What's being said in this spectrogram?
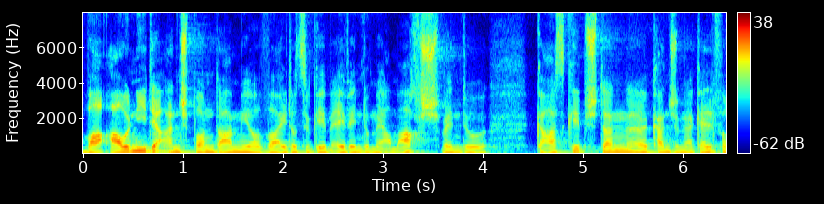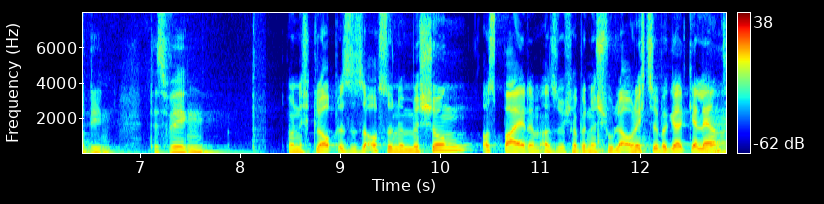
war auch nie der Ansporn da, mir weiterzugeben, ey, wenn du mehr machst, wenn du Gas gibst, dann äh, kannst du mehr Geld verdienen. Deswegen, Und ich glaube, das ist auch so eine Mischung aus beidem. Also ich habe in der Schule auch nichts über Geld gelernt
